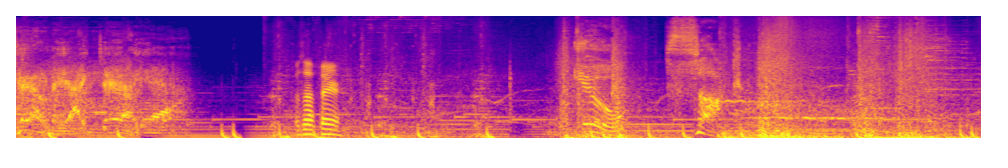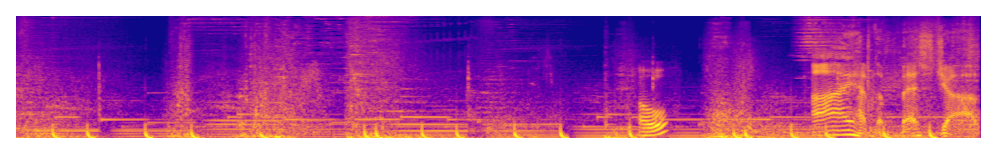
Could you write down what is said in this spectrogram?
Kill me, I dare you. That's not fair. You suck. Oh? I have the best job.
